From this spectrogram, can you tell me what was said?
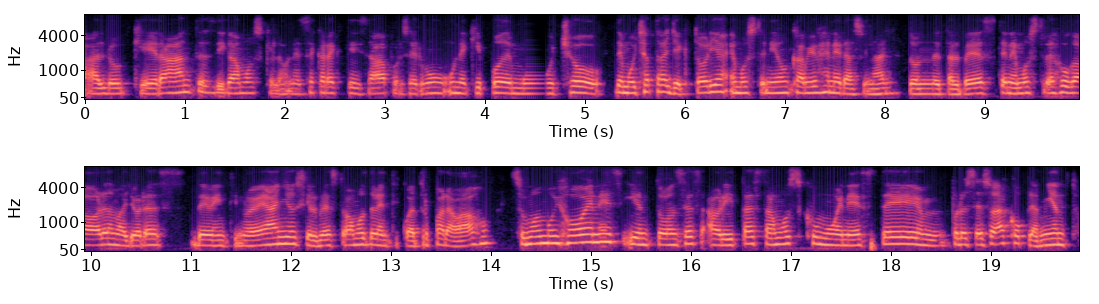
a lo que era antes, digamos que la UNED se caracterizaba por ser un, equipo de, mucho, de mucha trayectoria. Hemos tenido un cambio generacional donde tal vez tenemos tres jugadoras mayores de 29 años y el resto vamos de 24 para abajo. Somos muy jóvenes y entonces ahorita estamos como en este mm, proceso de acoplamiento.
